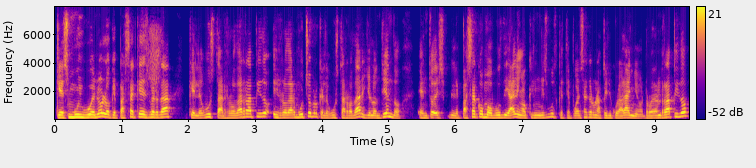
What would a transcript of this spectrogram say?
que es muy bueno, lo que pasa que es verdad que le gusta rodar rápido y rodar mucho porque le gusta rodar, yo lo entiendo. Entonces, le pasa como Woody Allen o King Eastwood, que te pueden sacar una película al año, rodan rápido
